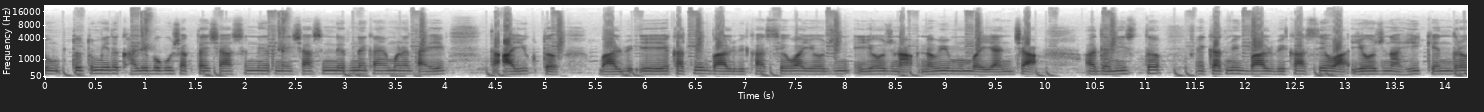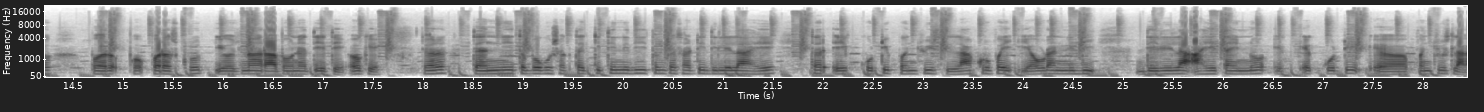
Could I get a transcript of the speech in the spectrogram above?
तुम तर तुम्ही इथं खाली बघू शकताय शासन निर्णय. शासन निर्णय काय म्हणत आहे? तर आयुक्त बाल एकात्मिक बाल विकास सेवा योजन योजना नवी मुंबई यांच्या अधीनस्थ एकात्मिक बाल विकास सेवा योजना ही केंद्र पर पुरस्कृत योजना राबवण्यात येते. ओके. तर त्यांनी तर बघू शकता किती निधी तुमच्यासाठी दिलेला आहे. तर एक कोटी पंचवीस लाख रुपये एवढा निधी दिलेला आहे ताईंनो. एक एक कोटी पंचवीस लाख.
